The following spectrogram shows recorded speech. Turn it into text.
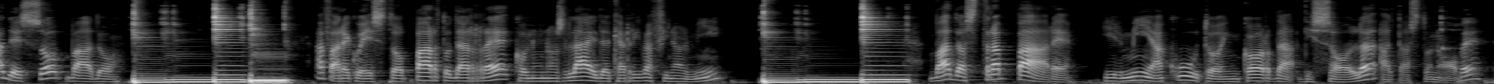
Adesso vado a fare questo. Parto dal Re con uno slide che arriva fino al Mi. Vado a strappare il Mi acuto in corda di Sol al tasto 9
